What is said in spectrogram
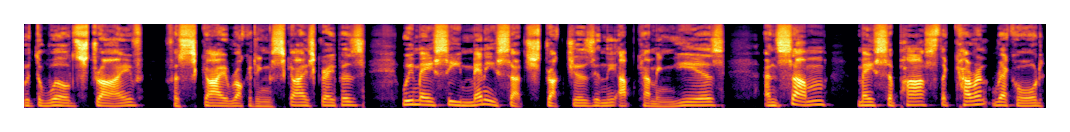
With the world's strive for skyrocketing skyscrapers, we may see many such structures in the upcoming years, and some may surpass the current record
